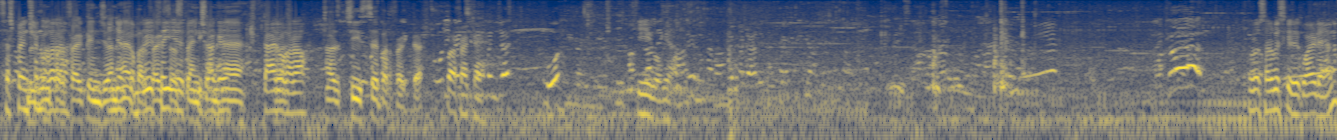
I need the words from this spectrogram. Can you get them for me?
सस्पेंशन वगैरह? परफेक्ट इंजन है परफेक्ट सस्पेंशन है टायर वगैरह? हर चीज़ से परफेक्ट है। परफेक्ट है। ठीक हो गया। थोड़ा सर्विस की रिक्वायर्ड है ना?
